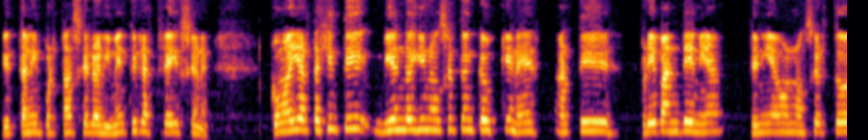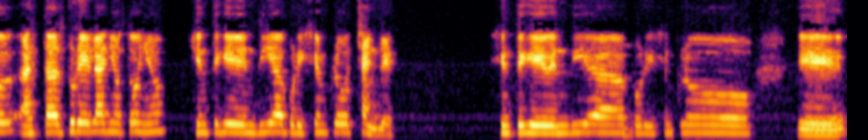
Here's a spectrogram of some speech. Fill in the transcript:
Está la importancia de los alimentos y las tradiciones. Como hay harta gente viendo aquí, ¿no es cierto?, en Cauquenes, antes, pre-pandemia, teníamos, ¿no es cierto?, a esta altura del año, otoño, gente que vendía, por ejemplo, changle, gente que vendía, mm. por ejemplo, eh,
